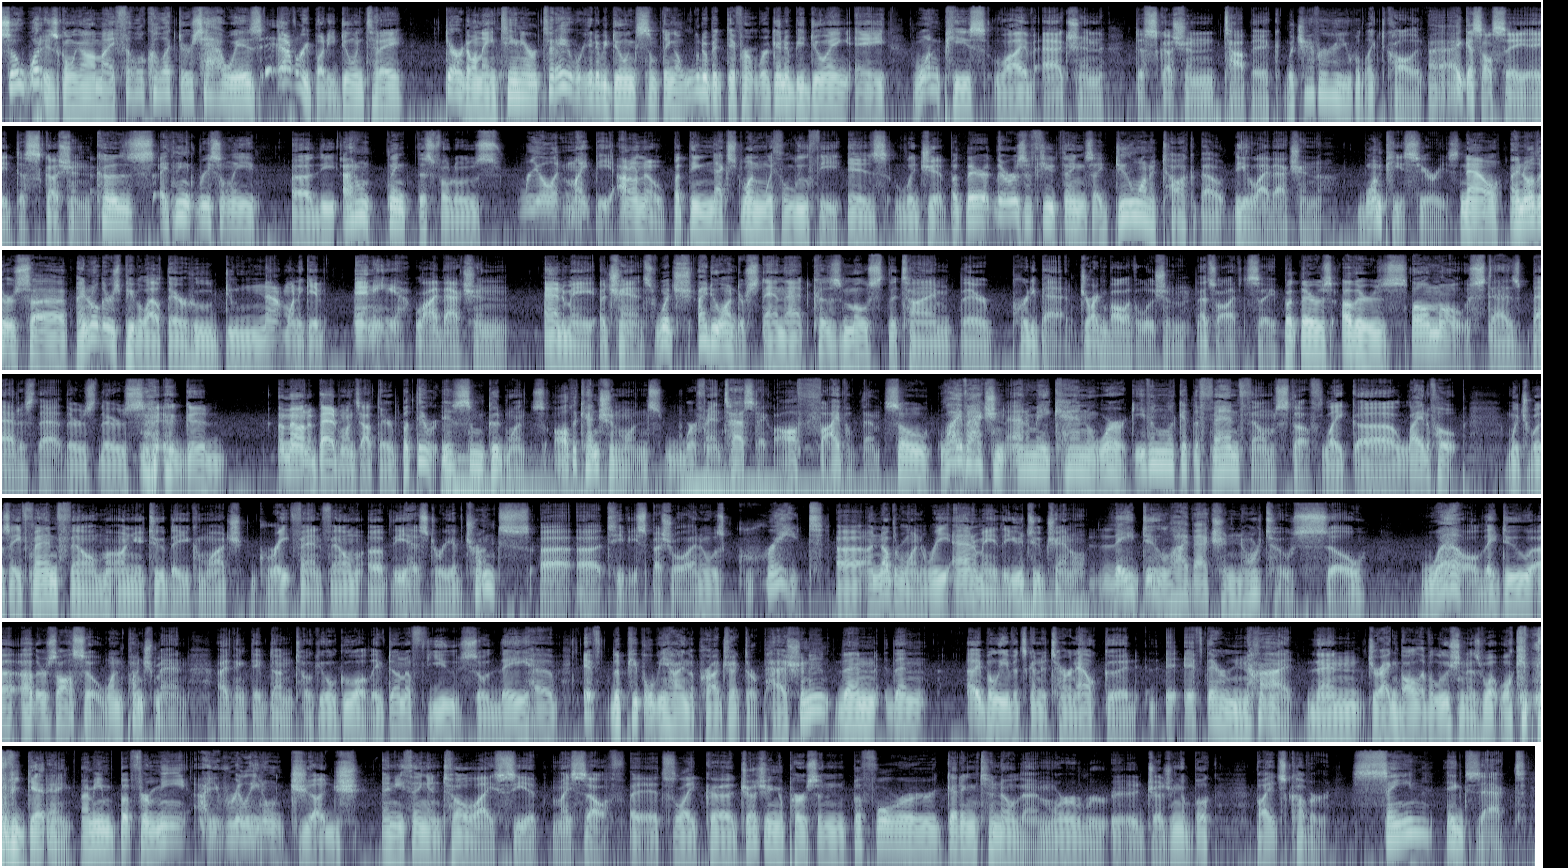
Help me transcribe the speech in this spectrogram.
So, what is going on, my fellow collectors? How is everybody doing today? Daredevil19 here. Today, we're going to be doing something a little bit different. We're going to be doing a One Piece live action discussion topic, whichever you would like to call it. I guess I'll say a discussion, because I think recently, uh, the I don't think this photo's real it might be i don't know but the next one with luffy is legit but there there is a few things i do want to talk about the live action one Piece series. Now, I know there's uh, I know there's people out there who do not want to give any live action anime a chance, which I do understand that because most the time they're pretty bad. Dragon Ball Evolution, that's all I have to say. But there's others almost as bad as that. There's there's a good amount of bad ones out there, but there is some good ones. All the Kenshin ones were fantastic, all five of them. So live action anime can work. Even look at the fan film stuff like uh, Light of Hope. Which was a fan film on YouTube that you can watch. Great fan film of the history of Trunks uh, uh, TV special, and it was great. Uh, another one, Reanime, the YouTube channel. They do live action Naruto so well. They do uh, others also. One Punch Man. I think they've done Tokyo Ghoul. They've done a few. So they have. If the people behind the project are passionate, then then I believe it's going to turn out good. If they're not, then Dragon Ball Evolution is what we'll be getting. I mean, but for me, I really don't judge anything until I see it myself. It's like uh, judging a person before getting to know them, or uh, judging a book by its cover. Same exact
